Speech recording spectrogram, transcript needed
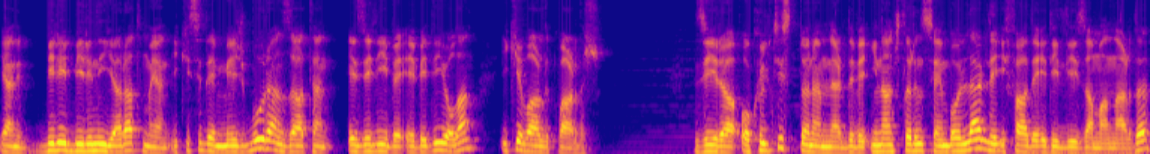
yani biri birini yaratmayan ikisi de mecburen zaten ezeli ve ebedi olan iki varlık vardır. Zira okültist dönemlerde ve inançların sembollerle ifade edildiği zamanlarda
